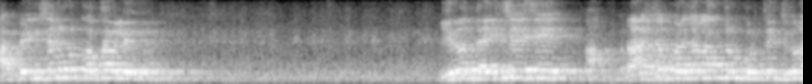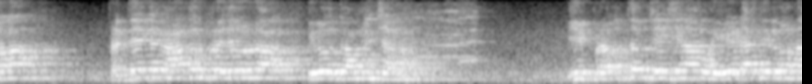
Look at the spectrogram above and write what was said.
ఆ పెన్షన్ కూడా కొత్తగా లేదు. ఈరోజు దయచేసి రాష్ట్ర ప్రజలందరూ గుర్తించుకున్నారా? ప్రత్యేకంగా ఆంధ్ర ప్రజలు కూడా ఈరోజు గమనించాలా? ఈ ప్రభుత్వం చేసిన ఓ ఏడాదిలోన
